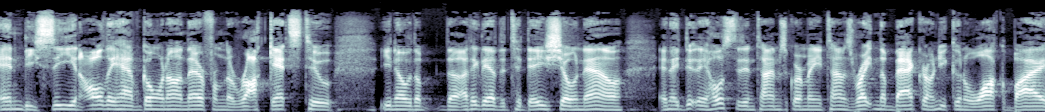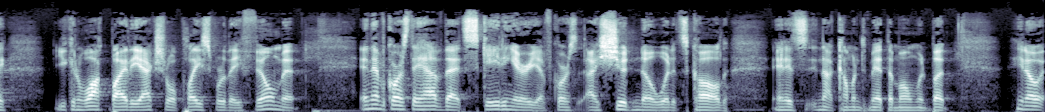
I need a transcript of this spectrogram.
NBC and all they have going on there, from the Rockettes to you know the the I think they have the Today Show now, and they do they host it in Times Square many times. Right in the background, you can walk by, you can walk by the actual place where they film it, and then of course they have that skating area. Of course, I should know what it's called, and it's not coming to me at the moment, but you know,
